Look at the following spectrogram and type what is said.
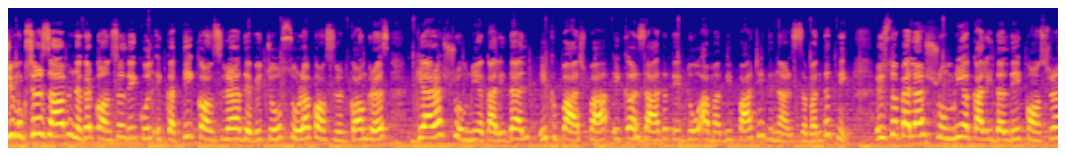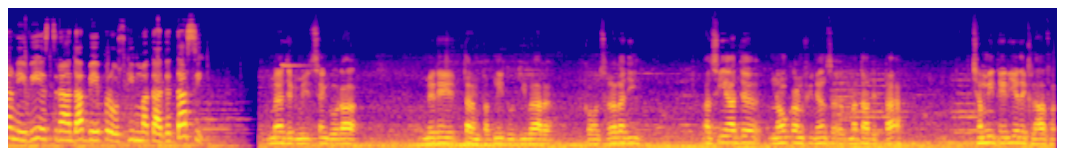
ਸ਼੍ਰੀ ਮੁਕਤਸਰ ਸਾਹਿਬ ਨਗਰ ਕੌਂਸਲ ਦੇ ਕੁੱਲ 31 ਕੌਂਸਲਰਾਂ ਦੇ ਵਿੱਚੋਂ 16 ਕੌਂਸਲਰ ਕਾਂਗਰਸ 11 ਸ਼੍ਰੋਮਣੀ ਅਕਾਲੀ ਦਲ, ਇੱਕ ਭਾਜਪਾ, ਇੱਕ ਆਜ਼ਾਦ ਅਤੇ ਦੋ ਆਮ ਆਦਮੀ ਪਾਰਟੀ ਦੇ ਨਾਲ ਸੰਬੰਧਿਤ ਨੇ। ਇਸ ਤੋਂ ਪਹਿਲਾਂ ਸ਼੍ਰੋਮਣੀ ਅਕਾਲੀ ਦਲ ਦੇ ਕੌਂਸਲਰਾਂ ਨੇ ਵੀ ਇਸ ਤਰ੍ਹਾਂ ਦਾ ਬੇਪਰੋਸਗੀ ਮਤਾ ਦਿੱਤਾ ਸੀ। ਮੈਂ ਜਗਮੀਤ ਸਿੰਘ ਗੋਰਾ, ਮੇਰੇ ਧਰਮ ਪਤਨੀ ਦੂਜੀ ਵਾਰ ਕੌਂਸਲਰ ਆ ਜੀ। ਅਸੀਂ ਅੱਜ ਨੋ ਕੌਨਫੀਡੈਂਸ ਮਤਾ ਦਿੱਤਾ, ਛੰਮੀ ਤੇਰੀਏ ਦੇ ਖਿਲਾਫ,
